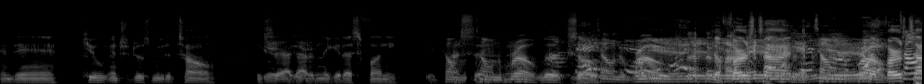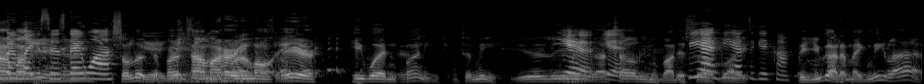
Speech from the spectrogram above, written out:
And then Q introduced me to Tone. He said, "I got yeah. a nigga that's funny." Yeah, Tone, I said, Tone the mm, bro. Look, so Tone the bro. Yeah, yeah, The first time- Yeah, Tone the Yeah. bro. the first Tone time been I, late since day one. so look, Yeah, the first yeah, time I heard bro, him on so- air, he wasn't funny to me. You, you- Yeah, I yeah. told him about this He stuff. had, he like, had to get comfortable. then you gotta make me laugh,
